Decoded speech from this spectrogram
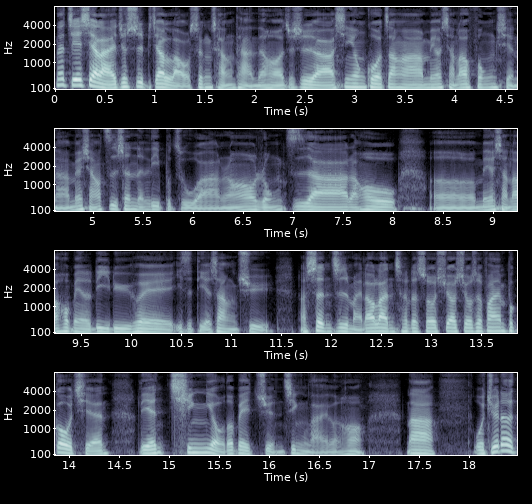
那接下来就是比较老生常谈的哈，就是啊，信用扩张啊，没有想到风险啊，没有想到自身能力不足啊，然后融资啊，然后呃，没有想到后面的利率会一直叠上去，那甚至买到烂车的时候需要修车，发现不够钱，连亲友都被卷进来了哈，那。我觉得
